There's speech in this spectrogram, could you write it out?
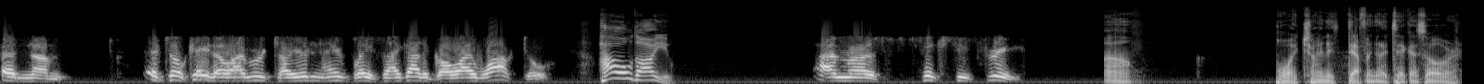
and um, it's okay though. I'm retired, and any place I got to go, I walk to. how old are you? I'm uh, 63. Oh, boy, China's definitely to take us over.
